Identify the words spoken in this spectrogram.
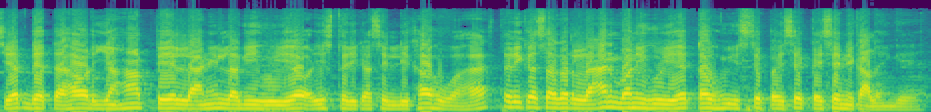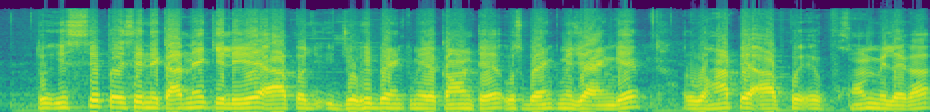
चेक देता है और यहाँ पे लाइनिंग लगी हुई है और इस तरीके से लिखा हुआ है। इस तरीके से अगर लाइन बनी हुई है, तब हम इससे पैसे कैसे निकालेंगे? तो इससे पैसे निकालने के लिए आप जो भी बैंक में अकाउंट है, उस बैंक में जाएँगे और वहाँ पे आपको एक फॉर्म मिलेगा।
